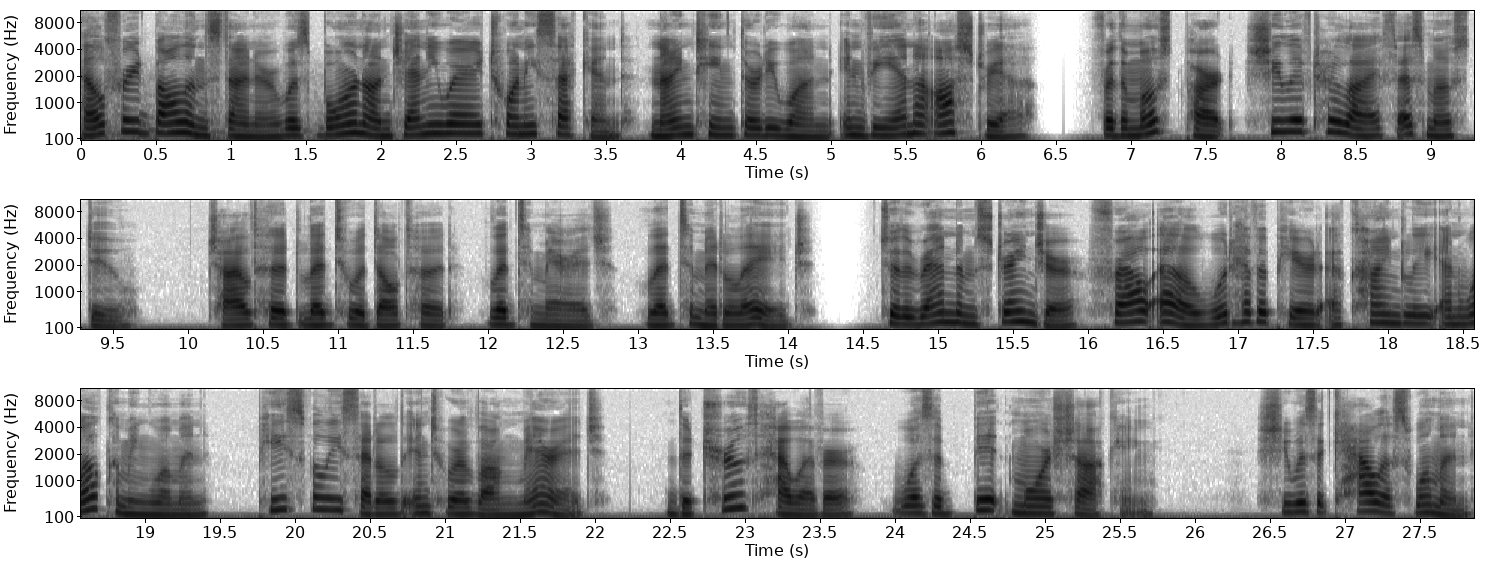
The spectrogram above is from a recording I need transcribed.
Elfriede Ballensteiner was born on January 22, 1931, in Vienna, Austria. For the most part, she lived her life as most do. Childhood led to adulthood, led to marriage, led to middle age. To the random stranger, Frau L would have appeared a kindly and welcoming woman, peacefully settled into her long marriage. The truth, however, was a bit more shocking. She was a callous woman,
